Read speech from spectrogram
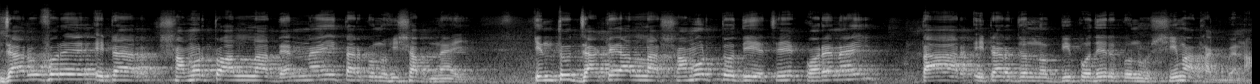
যার উপরে এটার সামর্থ্য আল্লাহ দেন নাই, তার কোনো হিসাব নাই। কিন্তু যাকে আল্লাহ সামর্থ্য দিয়েছে, করে নাই, তার এটার জন্য বিপদের কোনো সীমা থাকবে না।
